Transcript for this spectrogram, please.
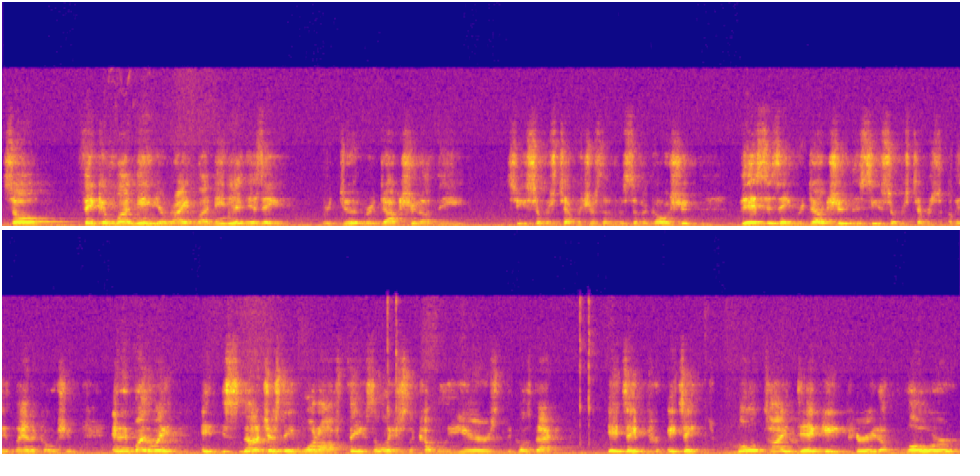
So think of La Nina, right? La Nina is a redu- reduction of the sea surface temperatures of the Pacific Ocean. This is a reduction in the sea surface temperatures of the Atlantic Ocean. And by the way, it, it's not just a one-off thing. It's not like just a couple of years and it goes back. It's a it's a multi-decade period of lower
